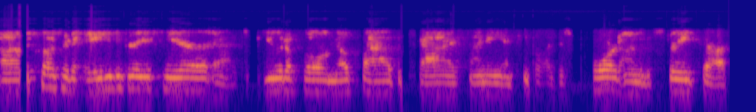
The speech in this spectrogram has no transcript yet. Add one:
Uh, it's closer to 80 degrees here. it's beautiful, no clouds, in the sky, sunny, and people have just poured onto the streets. There are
